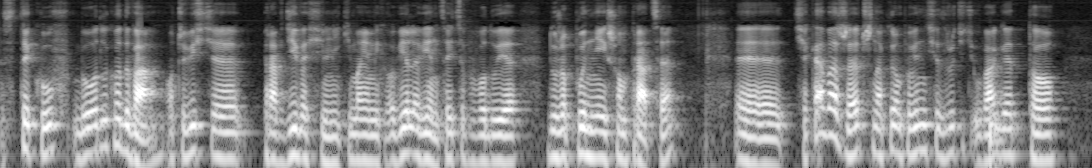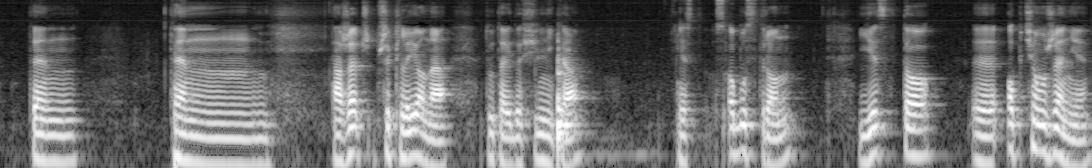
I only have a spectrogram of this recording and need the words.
y, styków było tylko dwa. Oczywiście prawdziwe silniki mają ich o wiele więcej, co powoduje dużo płynniejszą pracę. E, Ciekawa rzecz, na którą powinniście zwrócić uwagę, to ten, ten, ta rzecz przyklejona tutaj do silnika jest z obu stron. Jest to e, obciążenie,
